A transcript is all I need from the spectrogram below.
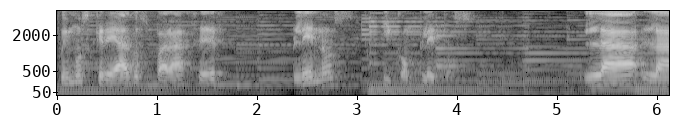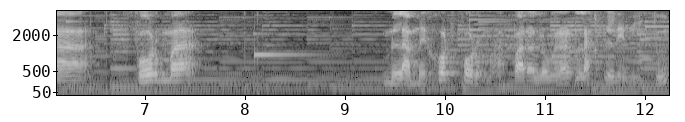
fuimos creados para ser plenos y completos. La, la forma, la mejor forma para lograr la plenitud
